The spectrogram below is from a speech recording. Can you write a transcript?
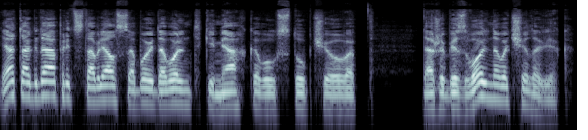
Я тогда представлял собой довольно-таки мягкого, уступчивого, даже безвольного человека.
